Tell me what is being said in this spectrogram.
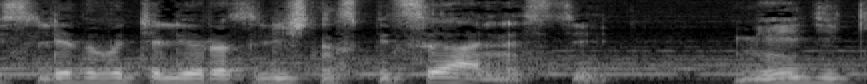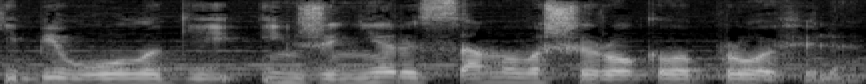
исследователи различных специальностей – медики, биологи, инженеры самого широкого профиля.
